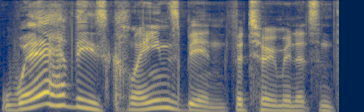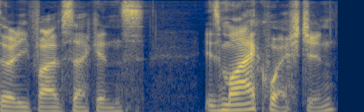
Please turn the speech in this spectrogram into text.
Where have these cleans been for 2 minutes and 35 seconds? Is my question.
